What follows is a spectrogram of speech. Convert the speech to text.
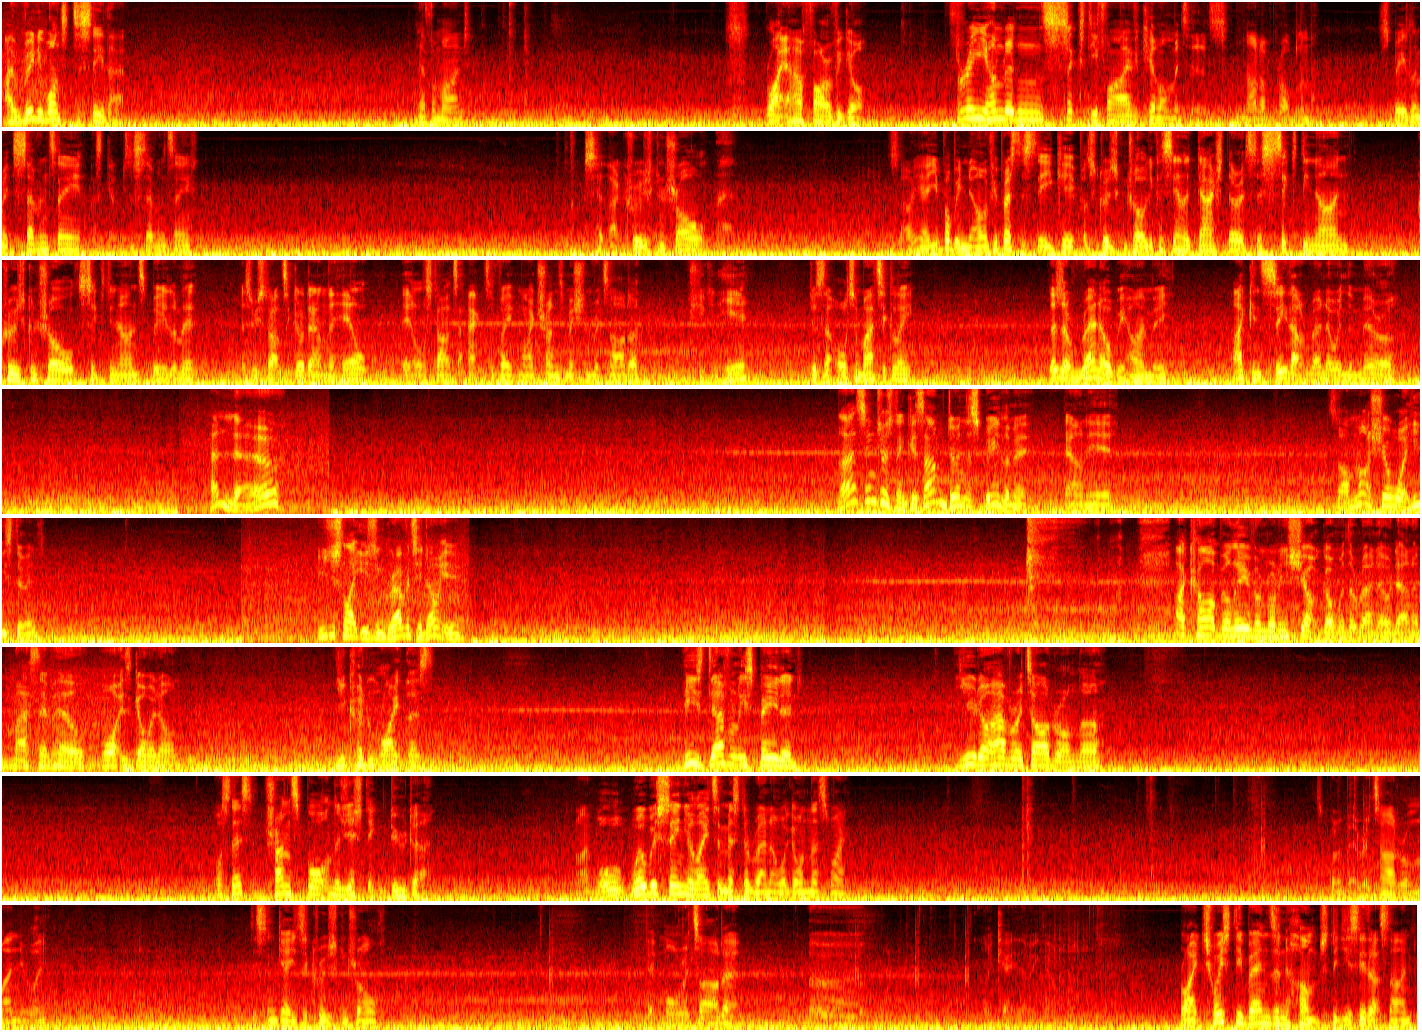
I really wanted to see that. Never mind. Right, how far have we got? 365 kilometers. Not a problem. Speed limit 70. Let's get up to 70. Let's hit that cruise control. So yeah, you probably know, if you press the C key, puts cruise control. You can see on the dash there it's says 69 cruise control, 69 speed limit. As we start to go down the hill, it'll start to activate my transmission retarder, which you can hear. Does that automatically. There's a Renault behind me. I can see that Renault in the mirror. Hello? That's interesting because I'm doing the speed limit down here. So I'm not sure what he's doing. You just like using gravity, don't you? I can't believe I'm running shotgun with a Renault down a massive hill. What is going on? You couldn't write this. He's definitely speeding. You don't have a retarder on though. What's this? Transport and Logistic Duda. Right, we'll, we'll be seeing you later, Mr. Renault. We're going this way. Let's put a bit of retarder on manually. Disengage the cruise control. Bit more retarder. Uh, okay, there we go. Right, twisty bends and humps. Did you see that sign?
